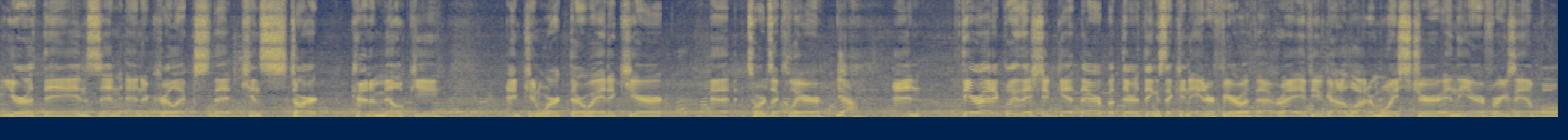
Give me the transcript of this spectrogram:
urethanes and, and acrylics that can start kind of milky and can work their way to cure uh, towards a clear. Yeah, And theoretically, they should get there, but there are things that can interfere with that, right? If you've got a lot of moisture in the air, for example,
